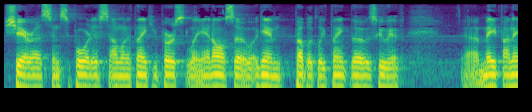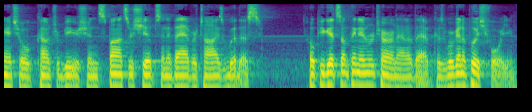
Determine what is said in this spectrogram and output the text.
share us and support us. I want to thank you personally, and also, again, publicly thank those who have uh, made financial contributions, sponsorships, and have advertised with us. Hope you get something in return out of that because we're going to push for you.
